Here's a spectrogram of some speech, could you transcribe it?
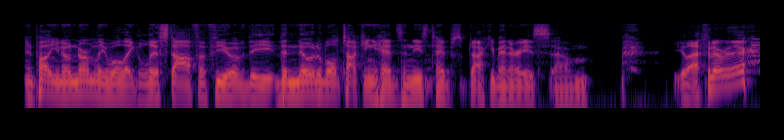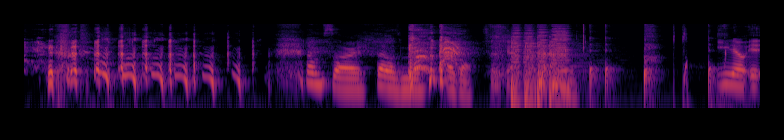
And Paul, you know, normally we'll like list off a few of the the notable talking heads in these types of documentaries. Um, you laughing over there? I'm sorry. That was me. Okay. It's okay. You know, it,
